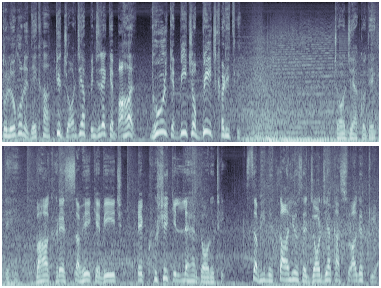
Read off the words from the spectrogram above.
तो लोगों ने देखा कि जॉर्जिया पिंजरे के बाहर धूल के बीचों बीच खड़ी थी। जॉर्जिया को देखते ही वहाँ खड़े सभी के बीच एक खुशी की लहर दौड़ उठी। सभी ने तालियों से जॉर्जिया का स्वागत किया।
